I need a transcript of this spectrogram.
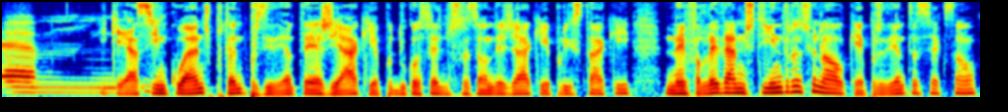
Um, e que é há cinco anos, portanto, presidente da EGA, que é do Conselho de Administração da EGA, que é por isso que está aqui. Nem falei da Amnistia Internacional, que é presidente da secção,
